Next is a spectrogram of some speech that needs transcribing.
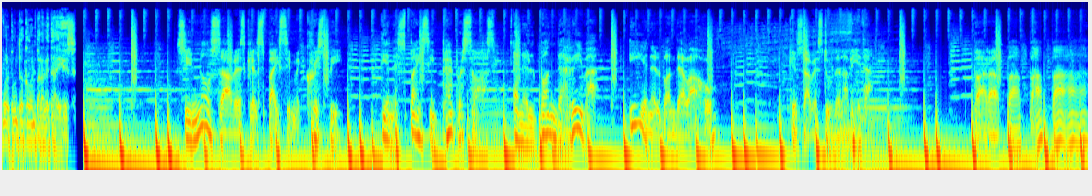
boostmobile.com para detalles. Si no sabes que el Spicy McCrispy tiene Spicy Pepper Sauce en el pan de arriba y en el pan de abajo, ¿qué sabes tú de la vida? Para, pa, pa, pa.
